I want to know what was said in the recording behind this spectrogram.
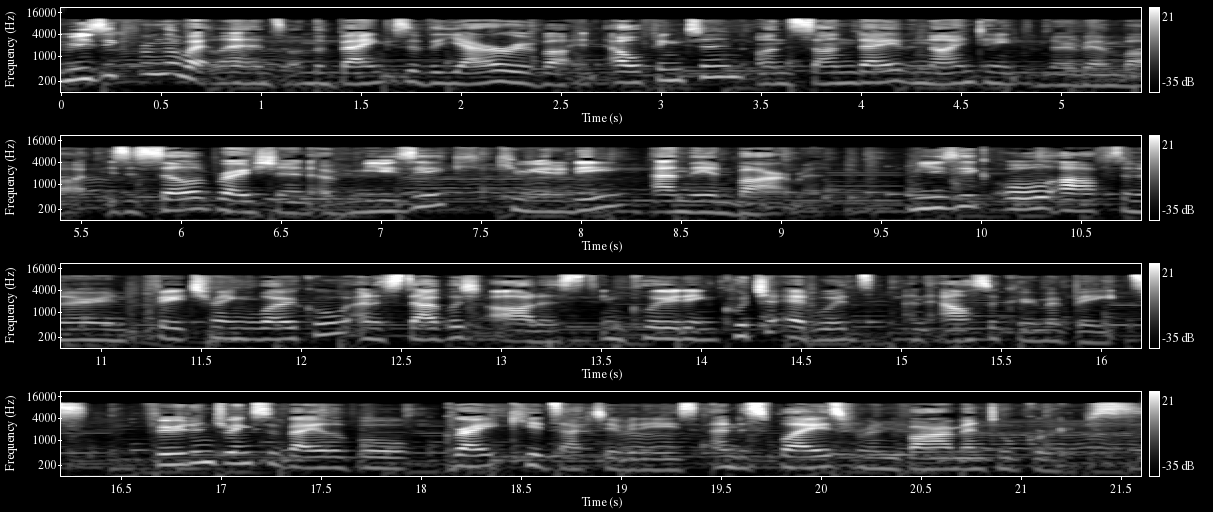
Music from the wetlands on the banks of the Yarra River in Alphington on Sunday, the 19th of November, is a celebration of music, community, and the environment. Music all afternoon featuring local and established artists including Kutcha Edwards and Al Sakuma Beats. Food and drinks available, great kids activities, and displays from environmental groups.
